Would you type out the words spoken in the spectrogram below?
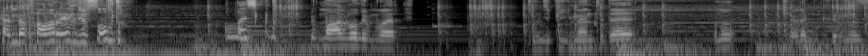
Pembe Power Rangers oldum. Allah aşkına. Mavi olayım bari. İkinci pigmenti de bunu şöyle kırmızı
